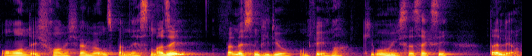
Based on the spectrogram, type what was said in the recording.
und ich freue mich, wenn wir uns beim nächsten Mal sehen, beim nächsten Video und wie immer, keep moving so sexy, dein Leon.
